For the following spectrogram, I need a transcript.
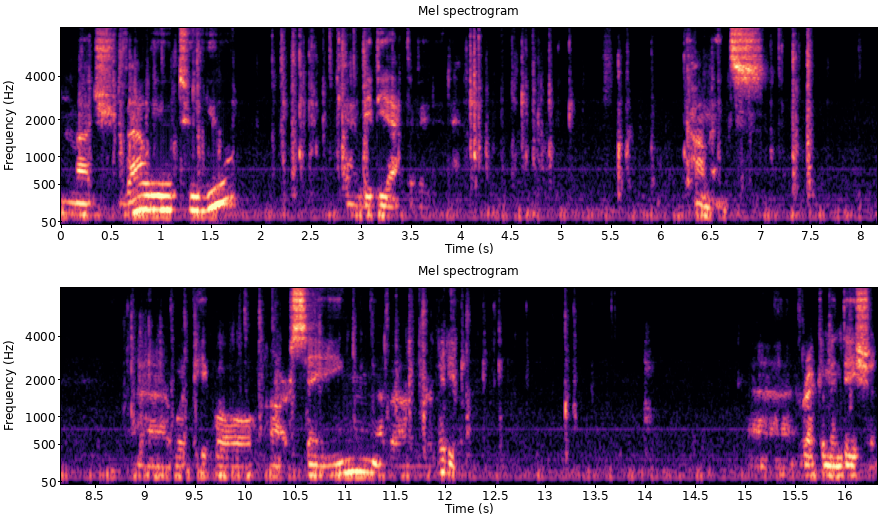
much value to you can be deactivated. Comments. Uh, what people are saying about your video. Uh, recommendation.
